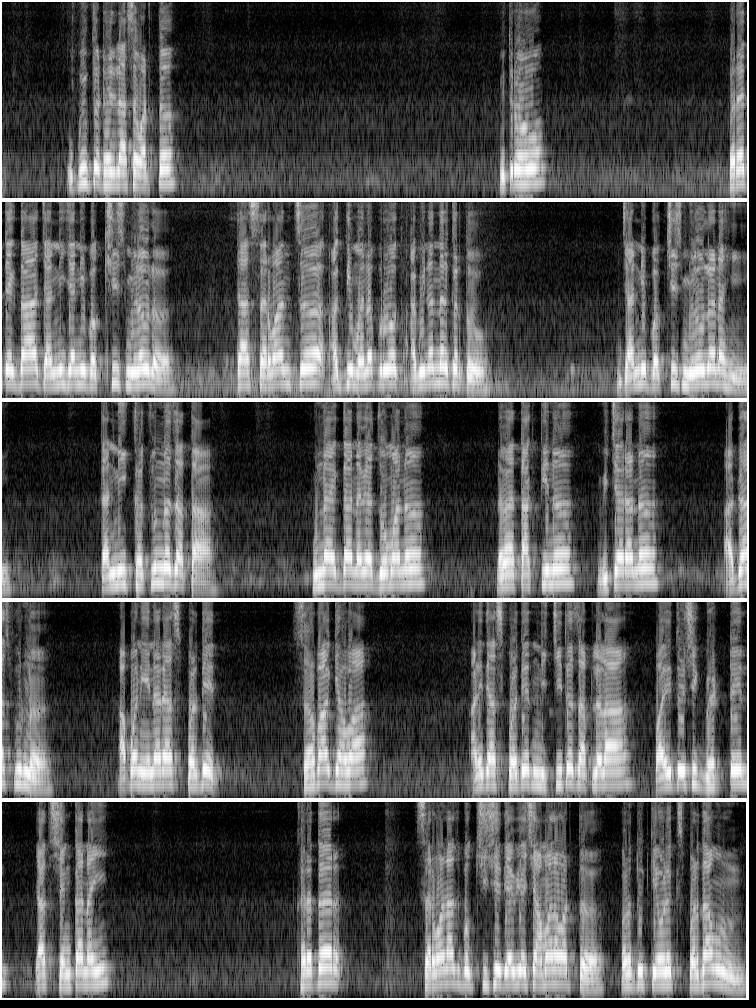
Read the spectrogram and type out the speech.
उपयुक्त ठरेल असं वाटतं. मित्र हो परत एकदा ज्यांनी ज्यांनी बक्षीस मिळवलं त्या सर्वांचं अगदी मनपूर्वक अभिनंदन करतो. ज्यांनी बक्षीस मिळवलं नाही त्यांनी खचून न जाता पुन्हा एकदा नव्या जोमानं नव्या ताकदीनं विचारानं अभ्यासपूर्ण आपण येणाऱ्या स्पर्धेत सहभाग घ्यावा आणि त्या स्पर्धेत निश्चितच आपल्याला पारितोषिक भेटेल यात शंका नाही. खरं तर सर्वांनाच बक्षिसे द्यावी असे आम्हाला वाटतं परंतु केवळ एक स्पर्धा म्हणून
